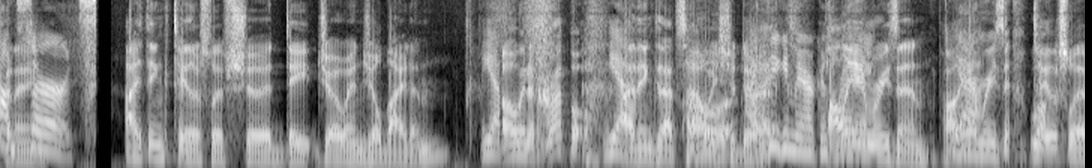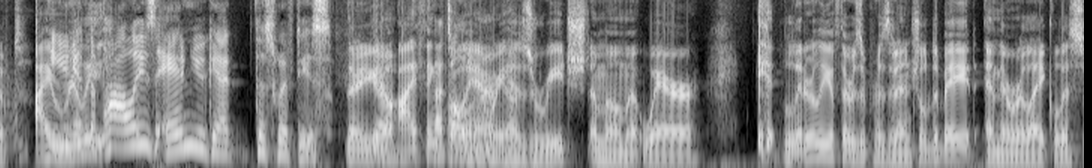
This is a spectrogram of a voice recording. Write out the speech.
happening? concerts? I think Taylor Swift should date Joe and Jill Biden. Yep. Oh, in a throuple. yeah. I think that's how we Oh, should do I it. I think America's ready. Polyamory's in. Polyamory's well, Taylor Swift. I you really get the polys and you get the Swifties. There you You go. know, I think That's all polyamory has reached a moment where it, literally, if there was a presidential debate and there were like list,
